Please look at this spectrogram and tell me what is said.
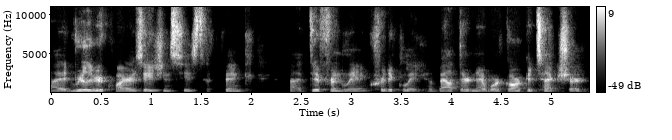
uh, it really requires agencies to think uh, differently and critically about their network architecture.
